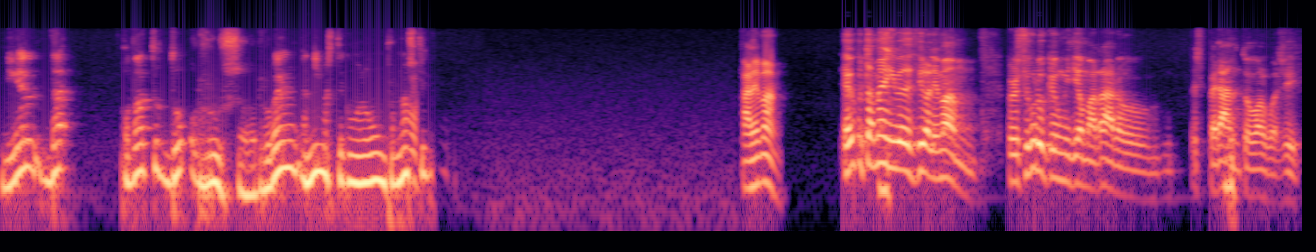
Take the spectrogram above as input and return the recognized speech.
Miguel, da o dato do ruso. Rubén, anímaste con algún pronóstico? Alemán. Eu tamén iba a decir alemán, pero seguro que é un idioma raro, esperanto ou algo así.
